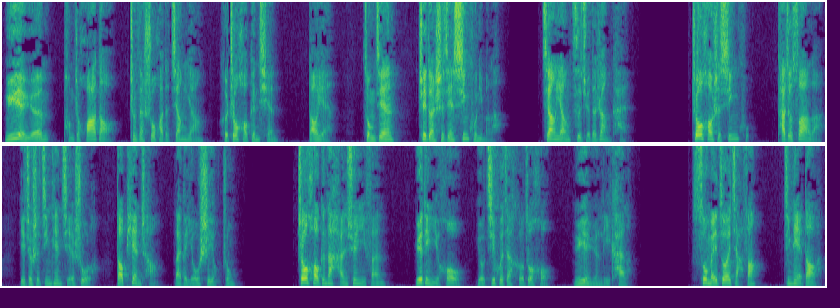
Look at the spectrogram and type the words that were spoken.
女演员捧着花道正在说话的江阳和周浩跟前，导演、总监这段时间辛苦你们了。江阳自觉的让开，周浩是辛苦，他就算了，也就是今天结束了，到片场来个有始有终。周浩跟他寒暄一番，约定以后有机会再合作后，女演员离开了。苏梅作为甲方，今天也到了，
